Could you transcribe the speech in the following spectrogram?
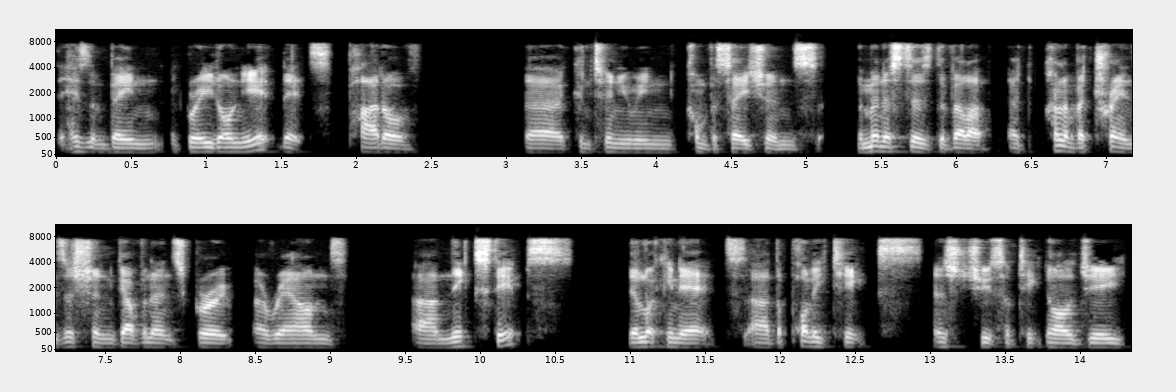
It hasn't been agreed on yet. That's part of the continuing conversations. The ministers developed a kind of a transition governance group around um, next steps they're looking at uh, the Polytechs Institutes of Technology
